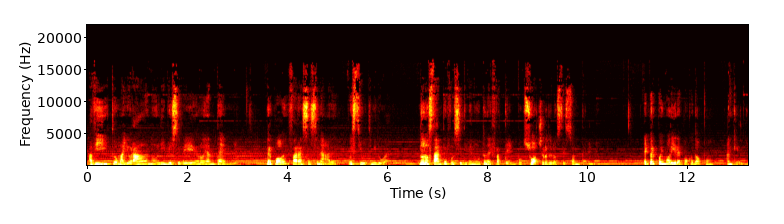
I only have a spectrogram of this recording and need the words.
Avito, Maiorano, Libio Severo e Antemio, per poi far assassinare questi ultimi due, nonostante fosse divenuto nel frattempo suocero dello stesso Antemio, e per poi morire poco dopo anch'egli.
